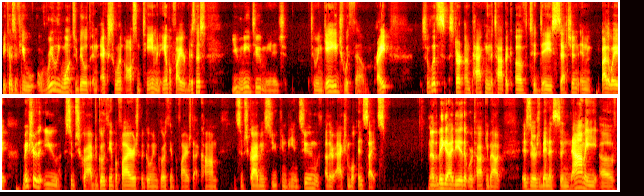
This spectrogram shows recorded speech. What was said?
because if you really want to build an excellent, awesome team and amplify your business, you need to manage to engage with them, right? So let's start unpacking the topic of today's session. And by the way, make sure that you subscribe to Growth Amplifiers by going to growthamplifiers.com and subscribing so you can be in tune with other actionable insights. Now, the big idea that we're talking about is there's been a tsunami of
